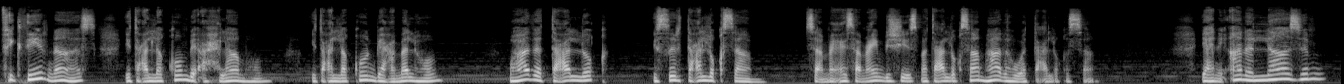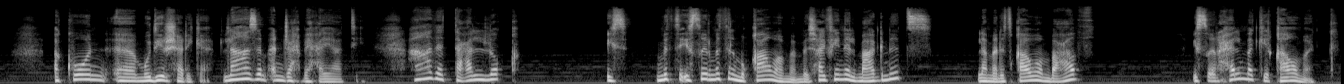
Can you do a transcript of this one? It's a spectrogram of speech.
في كثير ناس يتعلقون بأحلامهم يتعلقون بعملهم وهذا التعلق يصير تعلق سام. سامعين سامعين بشيء اسمه تعلق سام؟ هذا هو التعلق السام. يعني أنا لازم أكون آه، مدير شركة. لازم أنجح بحياتي. هذا التعلق مثل يصير مثل مقاومة. شايفين الماجنتس لما نتقاوم بعض؟ يصير حلمك يقاومك.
